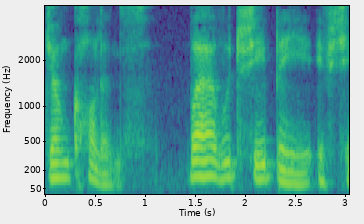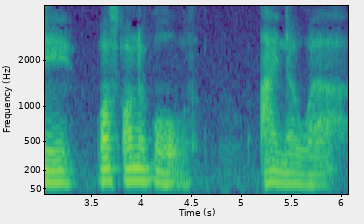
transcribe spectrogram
Joan Collins. Where would she be if she was on a wall? I know where.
